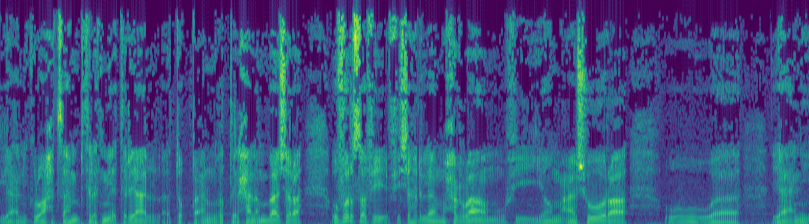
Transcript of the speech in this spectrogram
يعني كل واحد ساهم ب 300 ريال أتوقع أن نغطي الحالة مباشرة وفرصة في في شهر الله المحرم وفي يوم عاشوراء و يعني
